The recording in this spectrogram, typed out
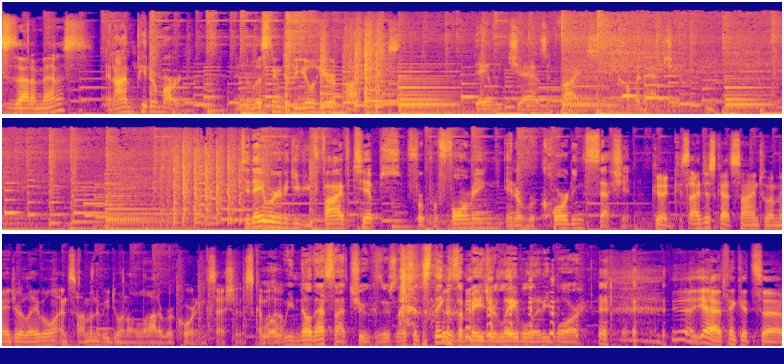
This is Adam Maness, And I'm Peter Martin. and you're listening to the You'll Hear It podcast. Daily jazz advice coming at you. Today, we're going to give you five tips for performing in a recording session. Good, because I just got signed to a major label, and so I'm going to be doing a lot of recording sessions coming up. Well, up. we know that's not true because there's no such thing as a major label anymore. yeah, yeah, I think it's uh,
